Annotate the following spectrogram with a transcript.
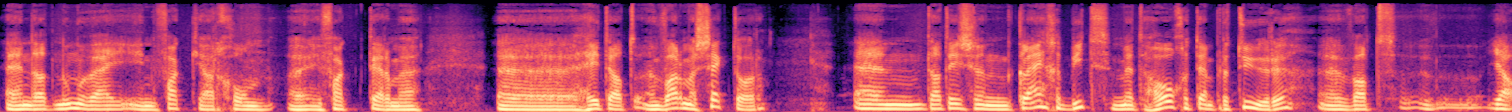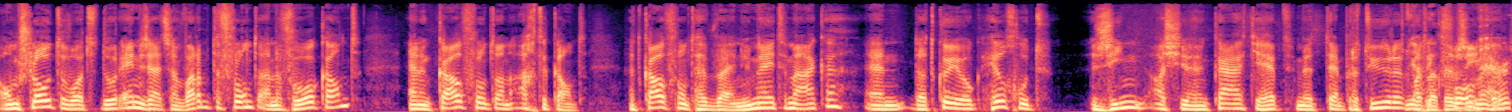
En dat noemen wij in vakjargon, uh, in vaktermen... heet dat een warme sector... En dat is een klein gebied met hoge temperaturen... Uh, wat uh, ja, omsloten wordt door enerzijds een warmtefront aan de voorkant... en een koufront aan de achterkant. Het koufront hebben wij nu mee te maken. En dat kun je ook heel goed zien als je een kaartje hebt met temperaturen. Ja, wat ik voor me.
